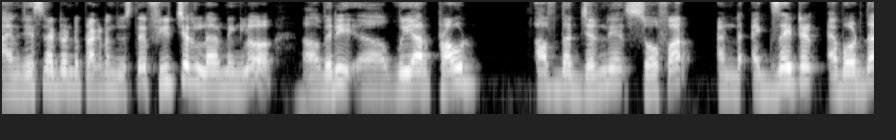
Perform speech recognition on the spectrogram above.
ఆయన చేసినటువంటి ప్రకటన చూస్తే ఫ్యూచర్ లెర్నింగ్లో very we're proud of the journey so far and excited about the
